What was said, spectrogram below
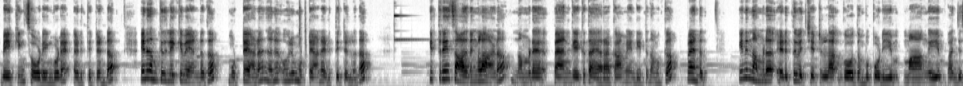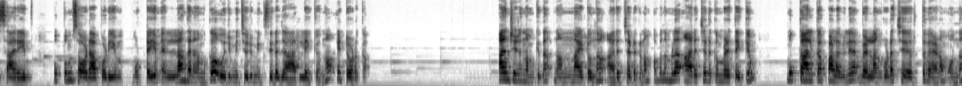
ബേക്കിംഗ് സോഡയും കൂടെ എടുത്തിട്ടുണ്ട്. ഇനി നമുക്കിതിലേക്ക് വേണ്ടത് മുട്ടയാണ്. ഞാൻ ഒരു മുട്ടയാണ് എടുത്തിട്ടുള്ളത്. ഇത്രയും സാധനങ്ങളാണ് നമ്മുടെ പാൻ കേക്ക് തയ്യാറാക്കാൻ വേണ്ടിയിട്ട് നമുക്ക് വേണ്ടത്. ഇനി നമ്മൾ എടുത്തു വെച്ചിട്ടുള്ള ഗോതമ്പ് പൊടിയും മാങ്ങയും പഞ്ചസാരയും ഉപ്പും സോഡാപ്പൊടിയും മുട്ടയും എല്ലാം തന്നെ നമുക്ക് ഒരുമിച്ചൊരു മിക്സിയുടെ ജാറിലേക്കൊന്ന് ഇട്ട് കൊടുക്കാം. അതിനുശേഷം നമുക്കിത് നന്നായിട്ടൊന്ന് അരച്ചെടുക്കണം. അപ്പോൾ നമ്മൾ അരച്ചെടുക്കുമ്പോഴത്തേക്കും മുക്കാൽ കപ്പ് അളവിൽ വെള്ളം കൂടെ ചേർത്ത് വേണം ഒന്ന്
